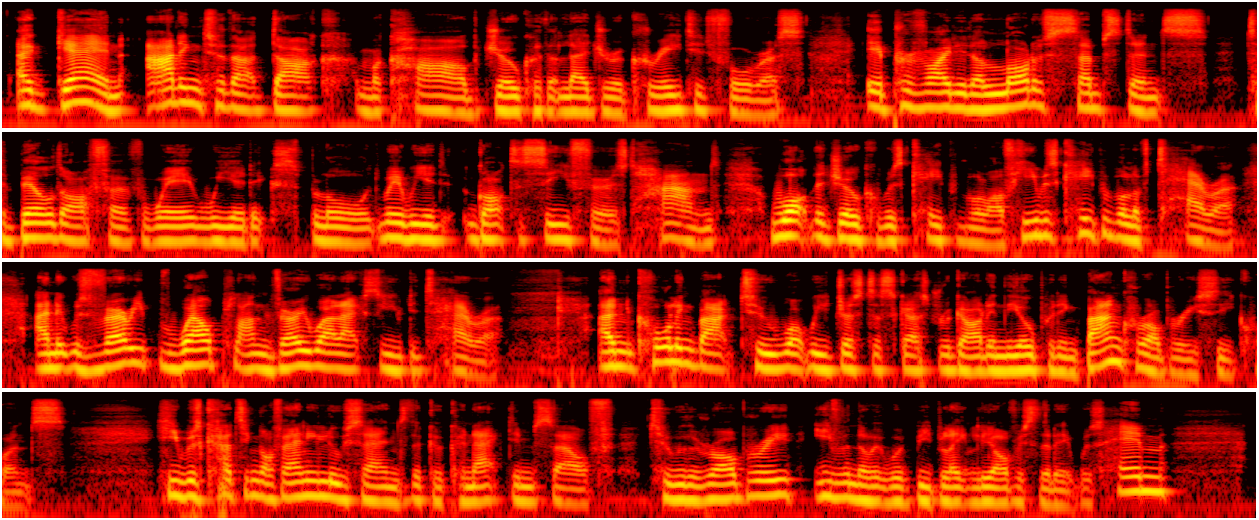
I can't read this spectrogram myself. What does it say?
again, adding to that dark, macabre Joker that Ledger created for us, it provided a lot of substance to build off of where we had explored, where we had got to see firsthand what the Joker was capable of. He was capable of terror, and it was very well planned, very well executed terror. And calling back to what we just discussed regarding the opening bank robbery sequence, he was cutting off any loose ends that could connect himself to the robbery, even though it would be blatantly obvious that it was him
